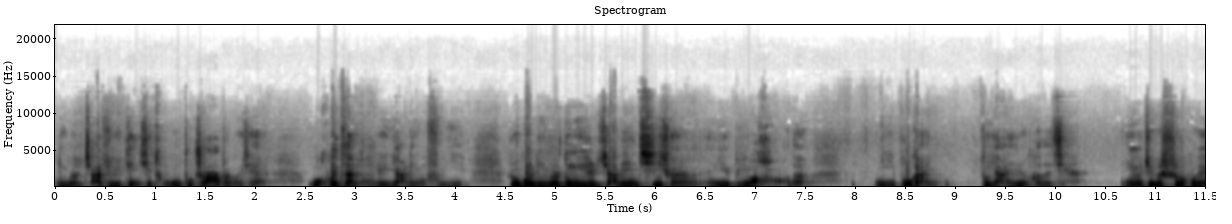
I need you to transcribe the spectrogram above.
里边家具电器总共不值二百块钱，我会赞同这个压零负一。如果里边东西是家电齐全也比较好的，你不敢不压任何的钱，因为这个社会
